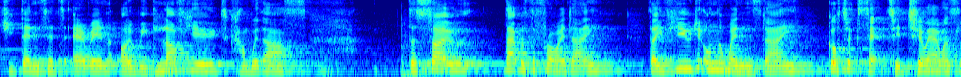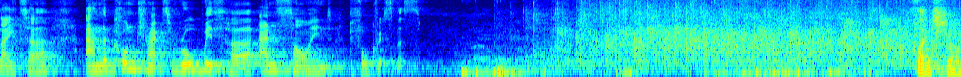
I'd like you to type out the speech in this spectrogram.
She then said to Erin, Oh, we'd love you to come with us. The, so that was the Friday. They viewed it on the Wednesday, got accepted two hours later, and the contracts were all with her and signed before Christmas. Thanks, Sean.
